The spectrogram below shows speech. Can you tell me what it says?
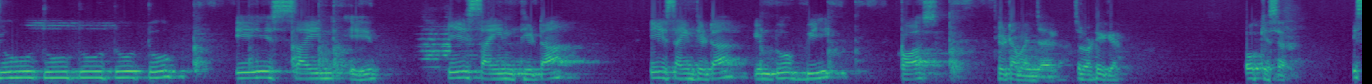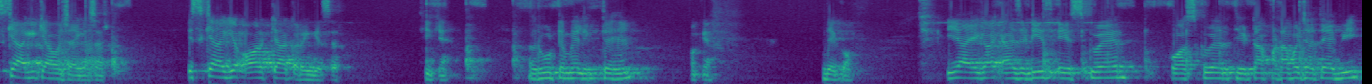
two two two two two a sine a a sine theta a sine theta into b cos theta बन जाएगा। चलो, ठीक है? ओके सर इसके आगे क्या हो जाएगा सर इसके आगे और क्या करेंगे सर ठीक है। रूट में लिखते हैं। ओके। देखो ये आएगा as it is a square cos square theta फटाफट जाते हैं अभी।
